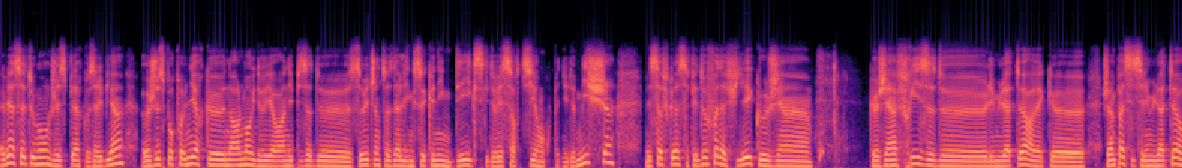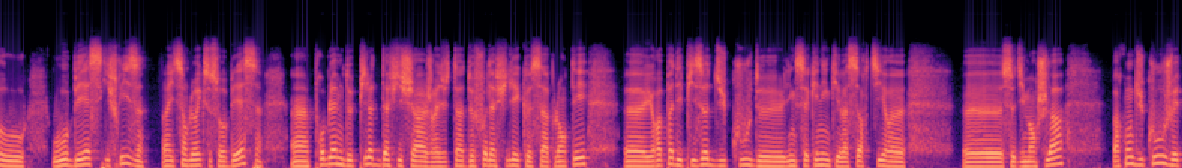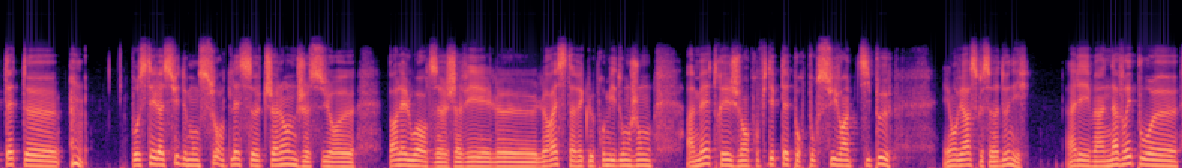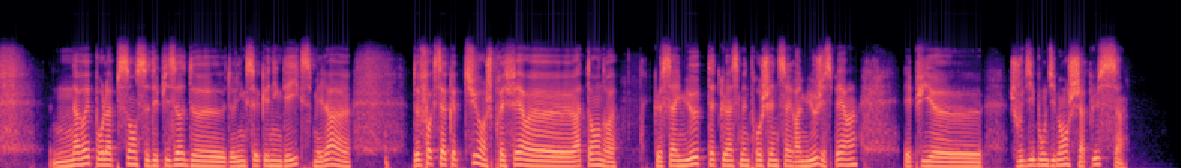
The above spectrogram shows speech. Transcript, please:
Eh bien, c'est tout le monde, j'espère que vous allez bien. Euh, juste pour prévenir que normalement il devait y avoir un épisode de The Legend of the Link's Awakening DX qui devait sortir en compagnie de Mich, mais sauf que là ça fait deux fois d'affilée que j'ai un que j'ai un freeze de l'émulateur avec euh... même pas si c'est l'émulateur ou... ou OBS qui freeze. Enfin, il semblerait que ce soit OBS. Un problème de pilote d'affichage. Résultat, deux fois d'affilée que ça a planté. Euh, il n'y aura pas d'épisode du coup de Link's Awakening qui va sortir euh, ce dimanche-là. Par contre, du coup, je vais peut-être euh, poster la suite de mon Swordless Challenge sur euh, Parallel Worlds. J'avais le, reste avec le premier donjon à mettre et je vais en profiter peut-être pour poursuivre un petit peu. Et on verra ce que ça va donner. Allez, ben, navré pour, euh, navré pour l'absence d'épisode de, Link's Awakening DX, mais là, euh, deux fois que ça capture, je préfère euh, attendre que ça aille mieux. Peut-être que la semaine prochaine ça ira mieux, j'espère. hein. Et puis, euh, je vous dis bon dimanche, à plus.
